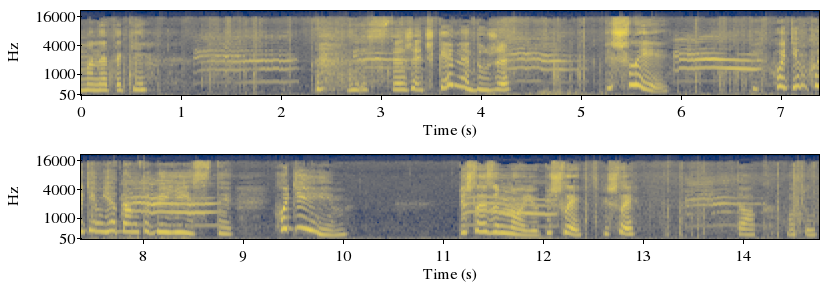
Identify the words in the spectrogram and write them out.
у мене такі стежечки не дуже. Пішли. Ходім, ходім, я дам тобі їсти. Ходім. Пішли зі мною, пішли, пішли. Так, отут.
